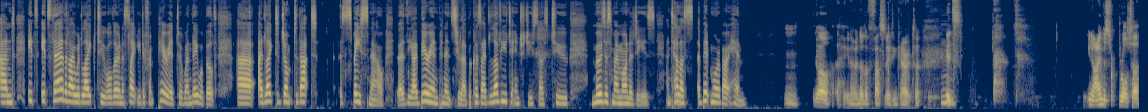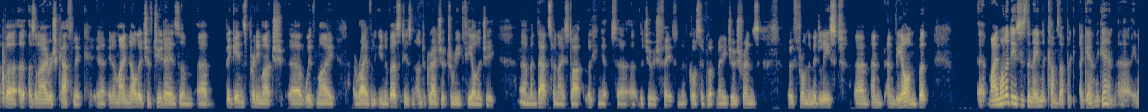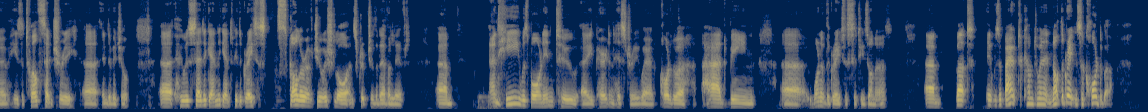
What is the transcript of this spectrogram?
And it's it's there that I would like to, although in a slightly different period to when they were built, uh, I'd like to jump to that space now, uh, the Iberian Peninsula, because I'd love you to introduce us to Moses Maimonides and tell us a bit more about him. Mm. Well, you know, another fascinating character. Mm. It's, you know, I was brought up uh, as an Irish Catholic. Uh, you know, my knowledge of Judaism uh, begins pretty much uh, with my arrival at university as an undergraduate to read theology. Um, and that's when I start looking at, uh, at the Jewish faith. And of course, I've got many Jewish friends, both from the Middle East um, and, and beyond. But uh, Maimonides is the name that comes up again and again. Uh, you know, he's a 12th century uh, individual uh, who is said again and again to be the greatest scholar of Jewish law and scripture that ever lived. Um, and he was born into a period in history where Cordoba had been uh, one of the greatest cities on earth. Um, but it was about to come to an end. Not the greatness of Cordoba,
